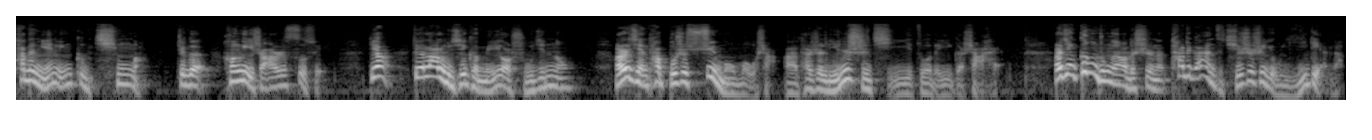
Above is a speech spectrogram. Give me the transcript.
他的年龄更轻嘛。这个亨利是二十四岁。第二，这个拉鲁奇可没要赎金哦，而且他不是蓄谋谋杀啊，他是临时起意做的一个杀害。而且更重要的是呢，他这个案子其实是有疑点的，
